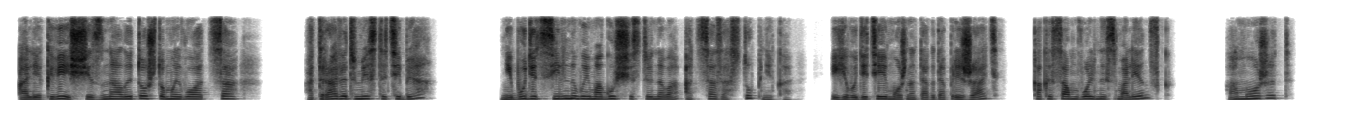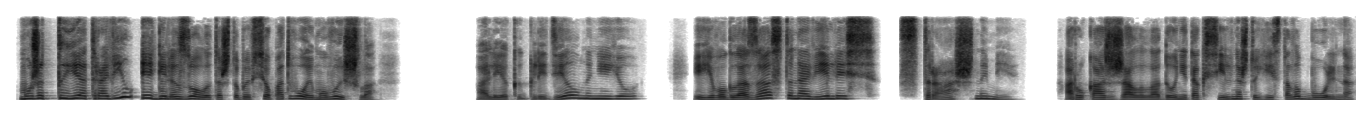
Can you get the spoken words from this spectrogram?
Олег Вещи, знал и то, что моего отца отравят вместо тебя? Не будет сильного и могущественного отца-заступника, и его детей можно тогда прижать, как и сам вольный Смоленск? А может, может, ты и отравил Эгеля золото, чтобы все по-твоему вышло?» Олег глядел на нее, и его глаза становились страшными, а рука сжала ладони так сильно, что ей стало больно.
